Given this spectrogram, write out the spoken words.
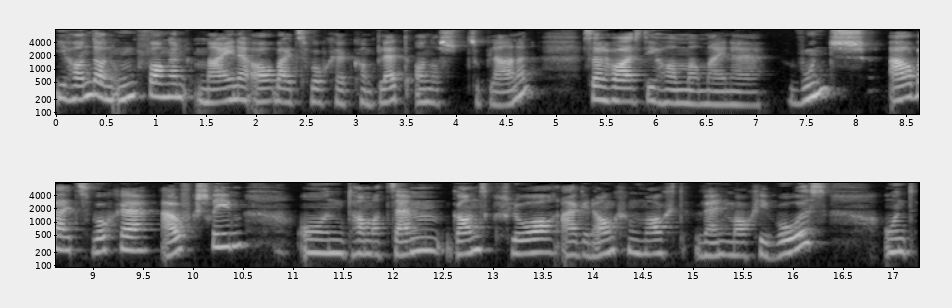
Ich habe dann angefangen, meine Arbeitswoche komplett anders zu planen. Das heißt, ich habe mir meine Wunscharbeitswoche aufgeschrieben und habe mir zusammen ganz klar auch Gedanken gemacht, wenn mache ich was und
